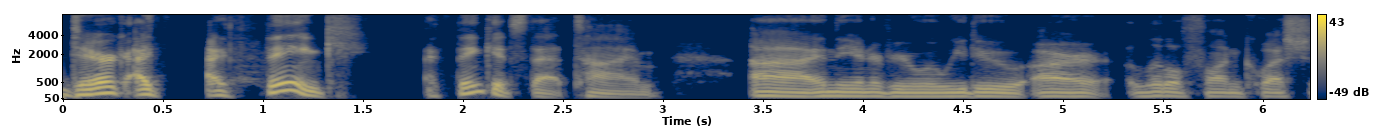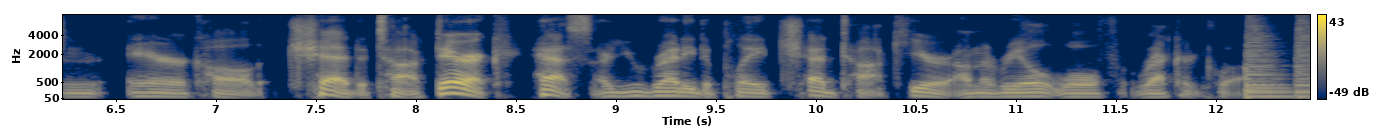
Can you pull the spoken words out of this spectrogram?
Derek i i think i think it's that time uh in the interview where we do our little fun question air called ched talk. Derek hess are you ready to play ched talk here on the real wolf record club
